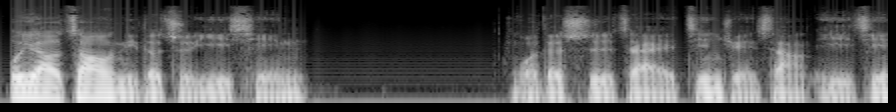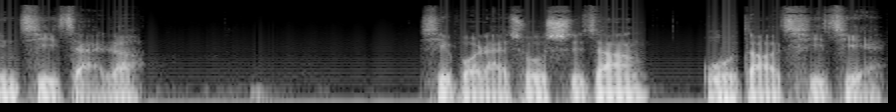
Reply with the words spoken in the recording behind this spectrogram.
不要照你的旨意行，我的事在经卷上已经记载了。希伯来书十章五到七节，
